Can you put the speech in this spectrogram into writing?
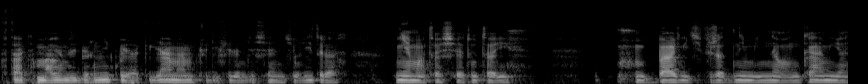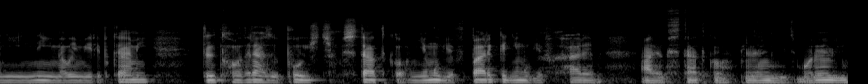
w tak małym zbiorniku jak ja mam, czyli w 70 litrach, nie ma co się tutaj bawić w żadnymi neonkami ani innymi małymi rybkami, tylko od razu pójść w statko, nie mówię w parkę, nie mówię w harem, ale w statko pielęgnic boreli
